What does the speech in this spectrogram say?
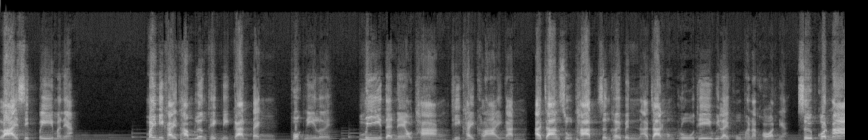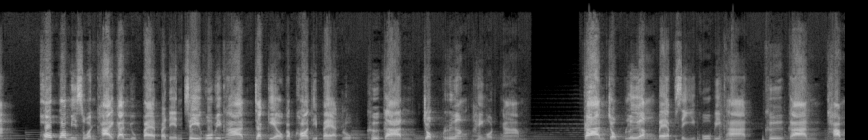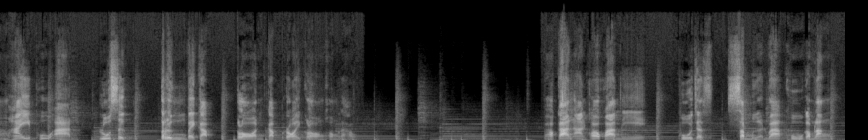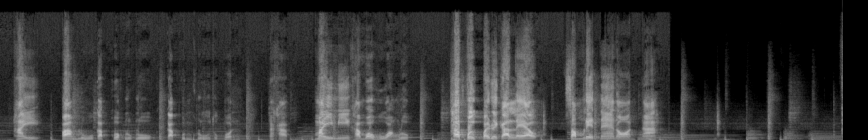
หลายสิบปีมาเนี่ย ไม่มีใครทำเรื่องเทคนิคการแต่งพวกนี้เลย มีแต่แนวทางที่คล้ายๆกัน อาจารย์สุทัศน์ ซึ่งเคยเป็นอาจารย์ของครูที่วิไลครูพนครเนี่ยสืบค้นมาพบว่ามีส่วนคล้ายกันอยู่ 8 ประเด็น 4 คู่พิฆาตจะเกี่ยวกับข้อที่ 8 ลูก คือการ จบเรื่องให้งดงาม การจบเรื่องแบบ4คู่พิฆาต คือการทำให้ผู้อ่านรู้สึกตรึงไปกับกรอนกับร้อยกรองของเรา เพราะการอ่านข้อความนี้ ครูจะเสมือนว่าครูกำลังให้ความรู้กับพวกลูกๆ กับคุณครูทุกคนนะครับ ไม่มีคำว่าห่วงลูก ถ้าฝึกไปด้วยกันแล้วสำเร็จแน่นอนนะ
